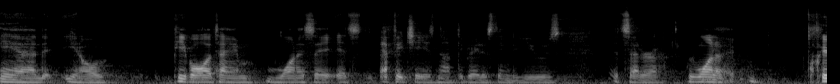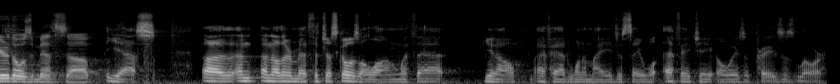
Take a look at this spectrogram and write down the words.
and you know, people all the time want to say it's FHA is not the greatest thing to use, et cetera. We want to clear those myths up. Yes. Uh, an, another myth that just goes along with that, you know, I've had one of my agents say, well, FHA always appraises lower.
